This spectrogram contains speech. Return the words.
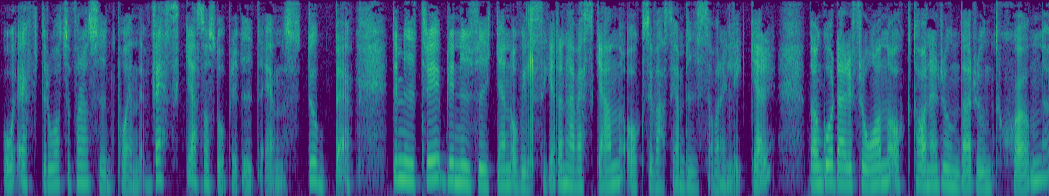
och efteråt så får han syn på en väska som står bredvid en stubbe. Dimitri blir nyfiken och vill se den här väskan och Sebastian visar var den ligger. De går därifrån och tar en runda runt sjön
